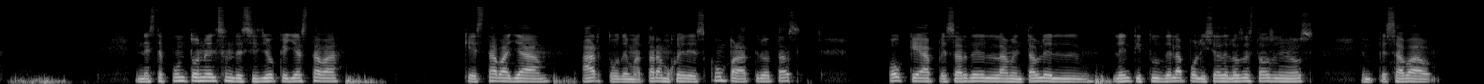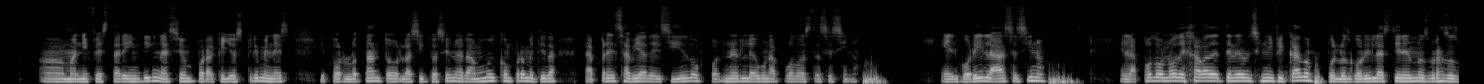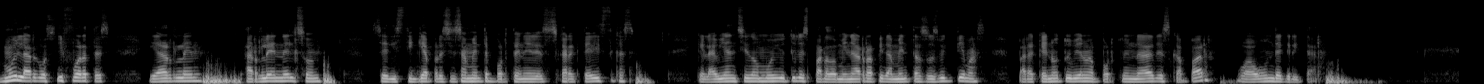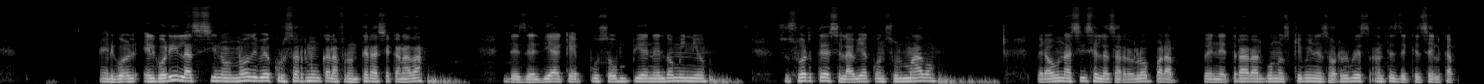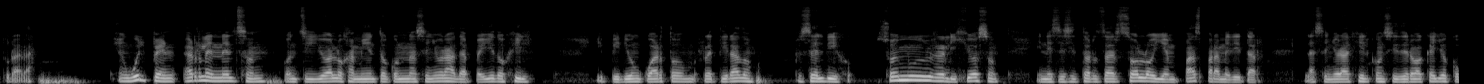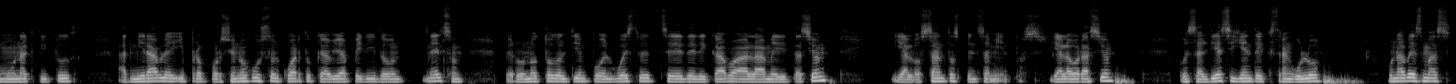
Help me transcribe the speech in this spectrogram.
En este punto Nelson decidió que ya estaba que estaba ya harto de matar a mujeres compatriotas o que a pesar de la lamentable lentitud de la policía de los Estados Unidos empezaba a manifestar indignación por aquellos crímenes y por lo tanto la situación era muy comprometida, la prensa había decidido ponerle un apodo a este asesino el gorila asesino. El apodo no dejaba de tener un significado, pues los gorilas tienen unos brazos muy largos y fuertes, y Arlen, Arlen Nelson se distinguía precisamente por tener esas características, que le habían sido muy útiles para dominar rápidamente a sus víctimas, para que no tuvieran oportunidad de escapar o aún de gritar. El, el gorila asesino no debió cruzar nunca la frontera hacia Canadá. Desde el día que puso un pie en el dominio, su suerte se la había consumado pero aún así se las arregló para penetrar algunos crímenes horribles antes de que se le capturara. En Wilpen, Erle Nelson consiguió alojamiento con una señora de apellido Hill y pidió un cuarto retirado, pues él dijo Soy muy religioso y necesito estar solo y en paz para meditar. La señora Hill consideró aquello como una actitud admirable y proporcionó justo el cuarto que había pedido Nelson, pero no todo el tiempo el huésped se dedicaba a la meditación y a los santos pensamientos y a la oración, pues al día siguiente estranguló una vez más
